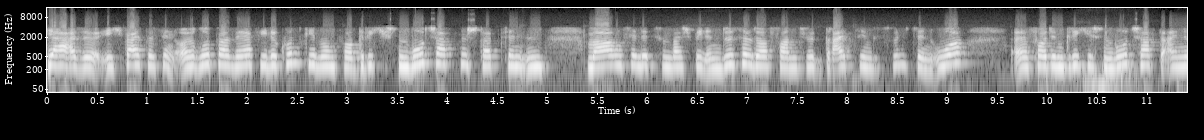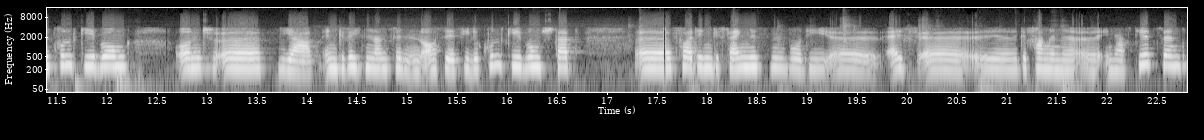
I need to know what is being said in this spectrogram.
Ja, also ich weiß, dass in Europa sehr viele Kundgebungen vor griechischen Botschaften stattfinden. Morgen findet zum Beispiel in Düsseldorf von 13 bis 15 Uhr äh, vor dem griechischen Botschaft eine Kundgebung. Und äh, ja, in Griechenland finden auch sehr viele Kundgebungen statt äh, vor den Gefängnissen, wo die äh, elf äh, Gefangene äh, inhaftiert sind.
